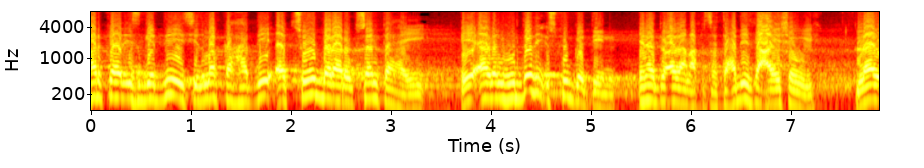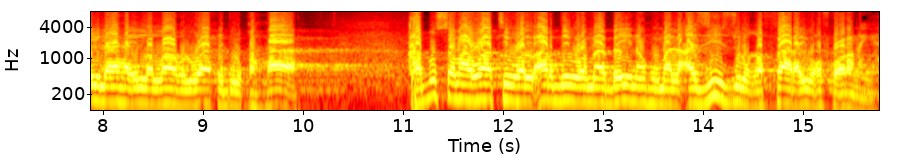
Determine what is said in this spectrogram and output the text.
Markaad isgadiyaysid marka haddii aad soo baraarugsan tahay ee aadan hurdadii isku gadin inaad ducadan akhrisato xadiidka caaisha wey laa ilaaha ila allah alwaaxid alqahaar. Rabu اsamaawaati wاlardi wmaa baynahuma alcasiizu alghafaar ayuu qofka odhanaya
